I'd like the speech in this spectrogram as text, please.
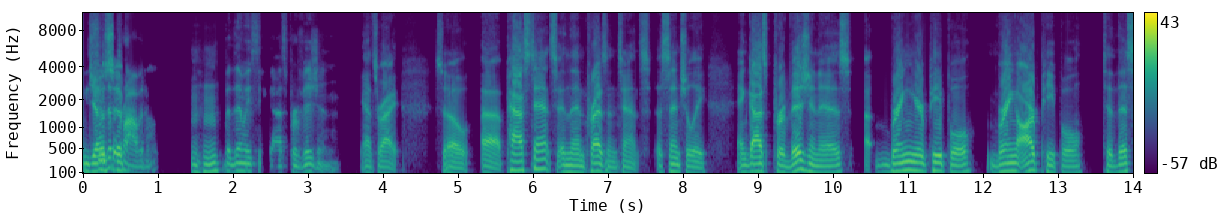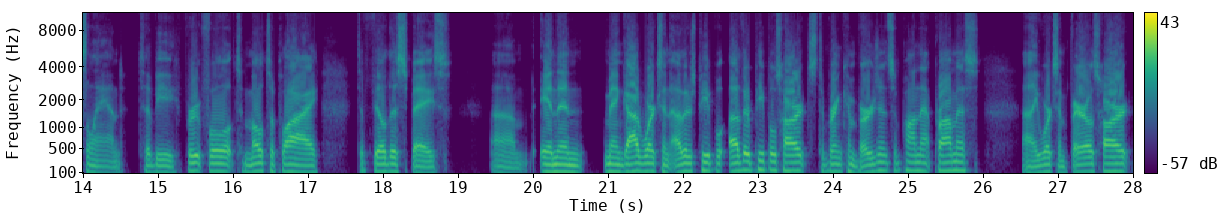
Joseph, providence Mm-hmm. But then we see God's provision. That's right. So uh, past tense and then present tense, essentially. And God's provision is uh, bring your people, bring our people to this land to be fruitful, to multiply, to fill this space. Um, and then, man, God works in others people, other people's hearts to bring convergence upon that promise. Uh, he works in Pharaoh's heart.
